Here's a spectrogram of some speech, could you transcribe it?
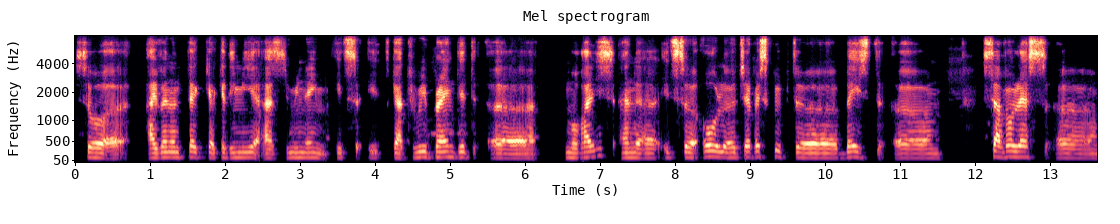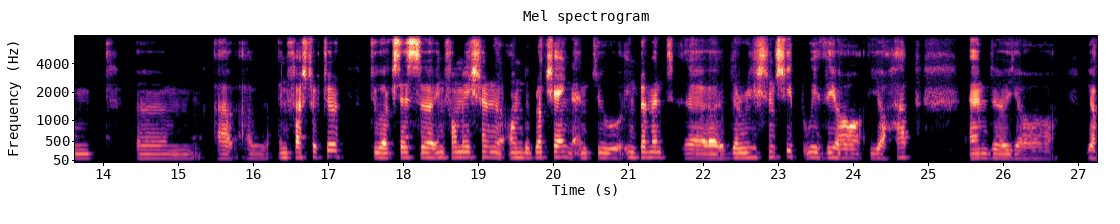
So uh, Ivan on Tech Academy has renamed. It's it got rebranded uh, Moralis, and uh, it's uh, all uh, JavaScript uh, based um, serverless um, um, infrastructure to access information on the blockchain and to implement the relationship with your your app and your your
